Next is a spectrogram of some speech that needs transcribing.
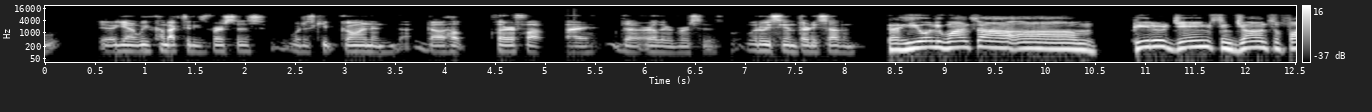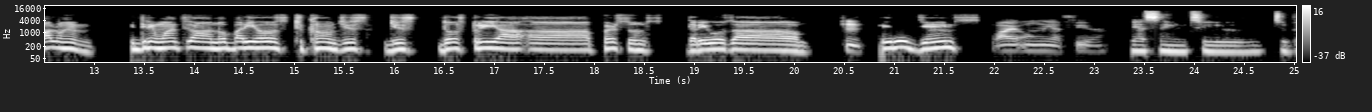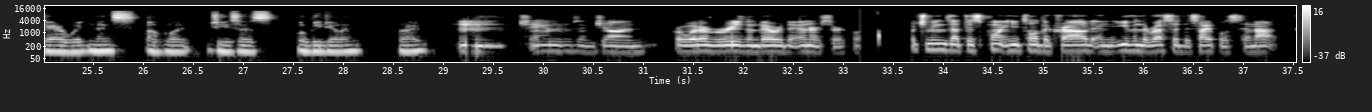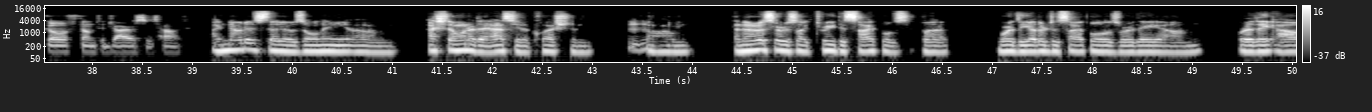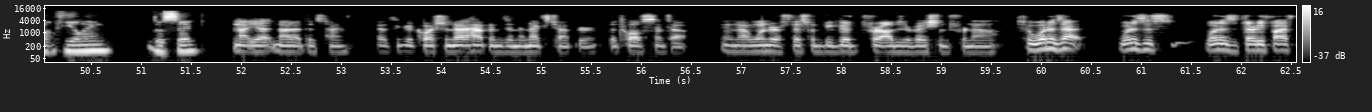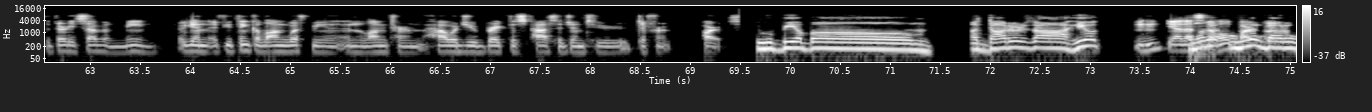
again, we come back to these verses. We'll just keep going and that'll help clarify the earlier verses. What do we see in 37? That he only wants uh, um Peter, James, and John to follow him. He didn't want uh, nobody else to come, just just those three uh, uh persons that he was uh, hmm. Peter, James. Why only a few? Guessing to to bear witness of what Jesus will be doing, right? Hmm. James and John, for whatever reason, they were the inner circle. Which means at this point, he told the crowd and even the rest of the disciples to not go with them to Jairus' house. I noticed that it was only. Um, actually, I wanted to ask you a question. Mm-hmm. Um, I noticed there was like three disciples, but were the other disciples were they um were they out healing the sick? Not yet, not at this time. That's a good question. That happens in the next chapter, the 12 sent out. And I wonder if this would be good for observation for now. So what is that? What is this? What does 35 to 37 mean? Again, if you think along with me in, the long term, how would you break this passage into different parts? It would be about a daughter's uh, healed. Mm-hmm. Yeah, that's another, the whole part. Daughter,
